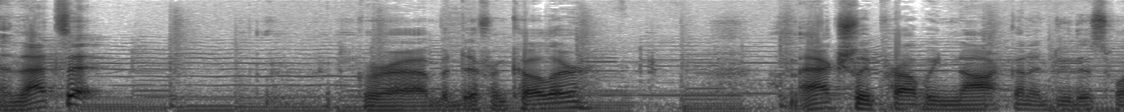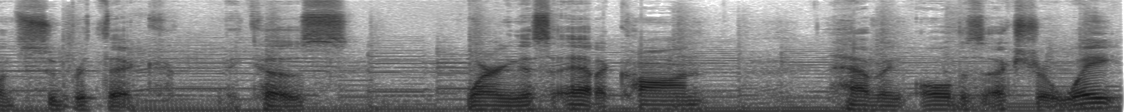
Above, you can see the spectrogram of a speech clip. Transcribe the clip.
And that's it grab a different color. I'm actually probably not gonna do this one super thick because wearing this at a con, having all this extra weight,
